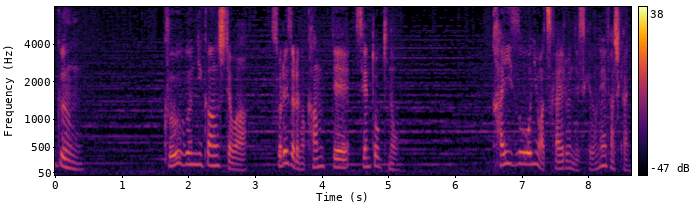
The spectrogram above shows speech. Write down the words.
軍、空軍に関しては、それぞれの艦艇、戦闘機の改造には使えるんですけどね、確かに。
